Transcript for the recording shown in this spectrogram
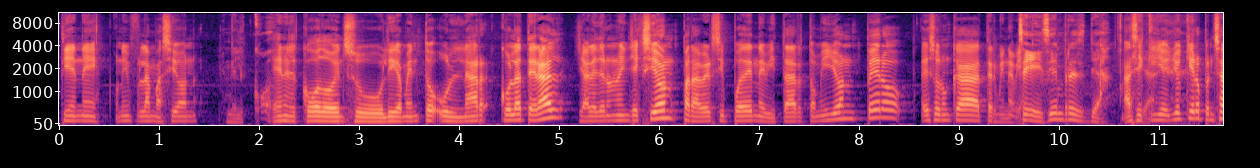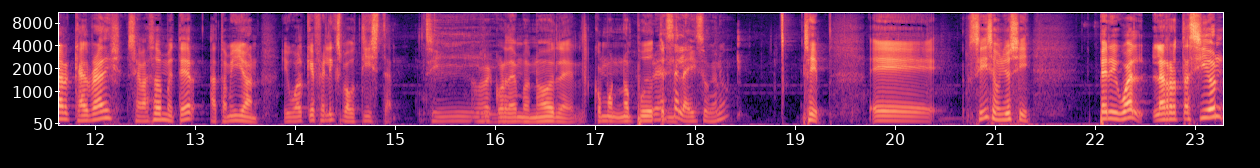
tiene una inflamación En el codo. en el codo, en su ligamento ulnar colateral. Ya le dieron una inyección para ver si pueden evitar tomillón, pero eso nunca termina bien. Sí, siempre es ya. Así ya, que yo, ya. yo quiero pensar que Kyle Bradish se va a someter a tomillón, igual que Félix Bautista. Sí. No recordemos, ¿no? Le- Cómo no pudo Pero ya se la hizo, ¿no? Sí. Eh, sí, según yo sí. Pero igual, la rotación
